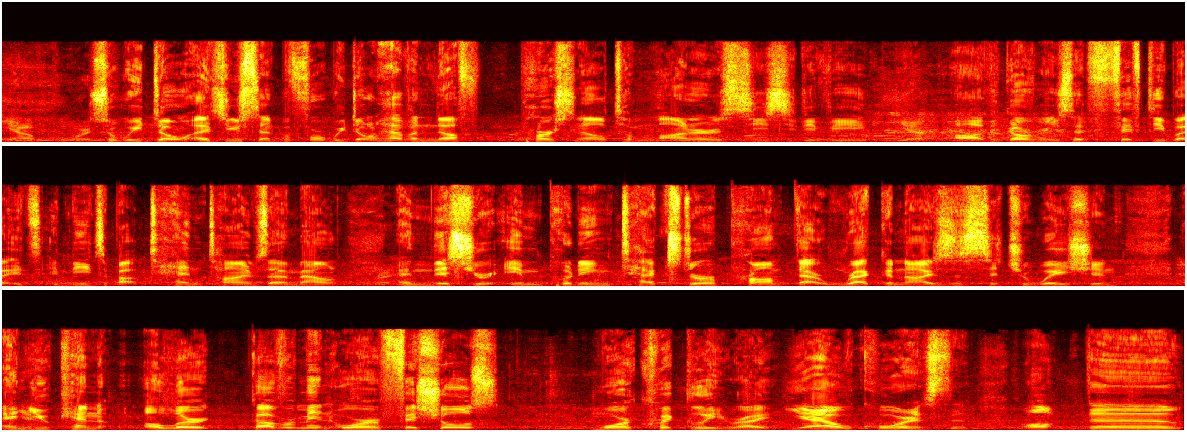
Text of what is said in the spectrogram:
Yeah, of course. So we don't, as you said before, we don't have enough personnel to monitor CCTV. Yeah. Uh, the government you said 50, but it's, it needs about 10 times that amount. Right. And this, you're inputting text or a prompt that recognizes the situation, and Yeah. you can alert government or officials more quickly, right? Yeah, of course. All the,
